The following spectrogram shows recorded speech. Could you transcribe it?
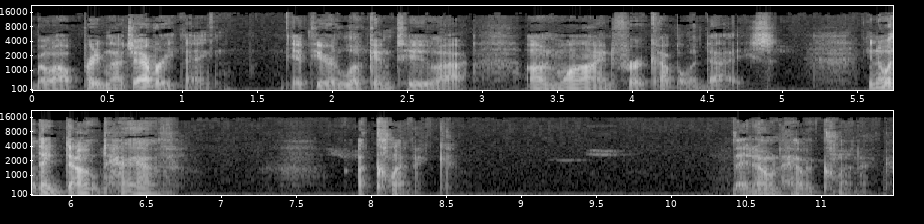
well, pretty much everything if you're looking to uh, unwind for a couple of days. You know what they don't have? A clinic. They don't have a clinic.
